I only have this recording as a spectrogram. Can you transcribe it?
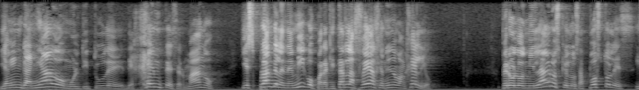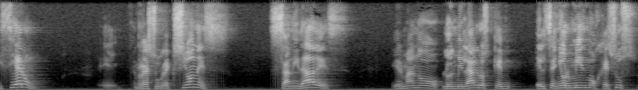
y han engañado multitud de, gentes, hermano. Y es plan del enemigo para quitar la fe al genuino evangelio. Pero los milagros que los apóstoles hicieron, eh, resurrecciones, sanidades, hermano, los milagros que el Señor mismo Jesús,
